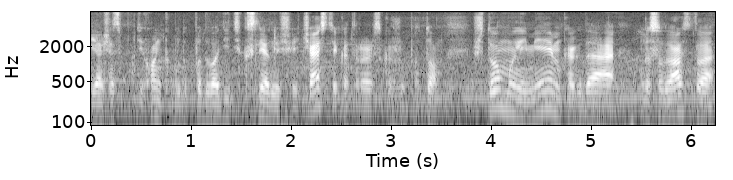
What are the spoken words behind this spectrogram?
Я сейчас потихоньку буду подводить к следующей части, которую я расскажу потом. Что мы имеем, когда государство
